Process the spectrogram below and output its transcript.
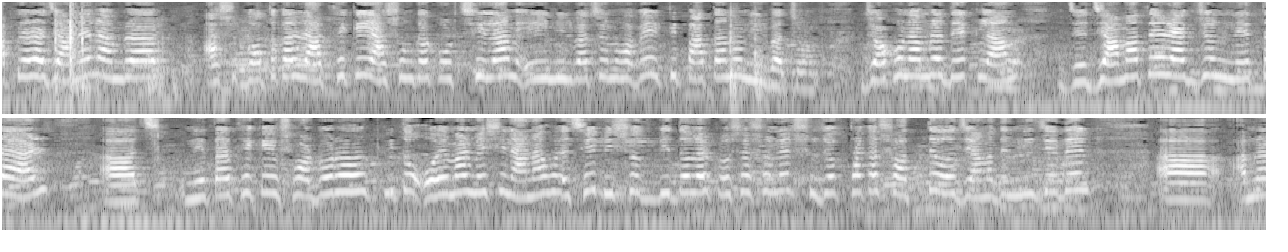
আপনারা জানেন, আমরা গতকাল রাত থেকেই আশঙ্কা করছিলাম এই নির্বাচন হবে একটি পাতানো নির্বাচন। যখন আমরা দেখলাম যে জামাতের একজন নেতার নেতা থেকে সরবরাহকৃত ওএমআর মেশিন আনা হয়েছে, বিশ্ববিদ্যালয় প্রশাসনের সুযোগ থাকা সত্ত্বেও যে আমাদের নিজেদের আমরা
